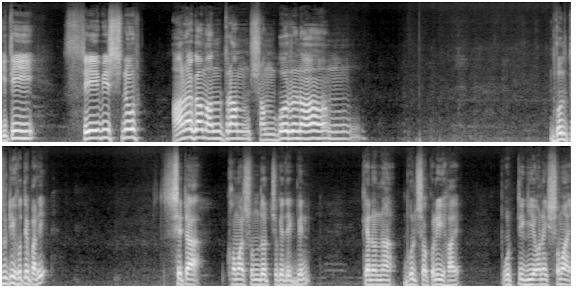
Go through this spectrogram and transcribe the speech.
ইতি শ্রীবিষ্ণুর অনগমন্ত্রম সম্পূর্ণ ভুল ত্রুটি হতে পারে, সেটা ক্ষমা সুন্দর চোখে দেখবেন, কেননা ভুল সকলেই হয়। পড়তে গিয়ে অনেক সময়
